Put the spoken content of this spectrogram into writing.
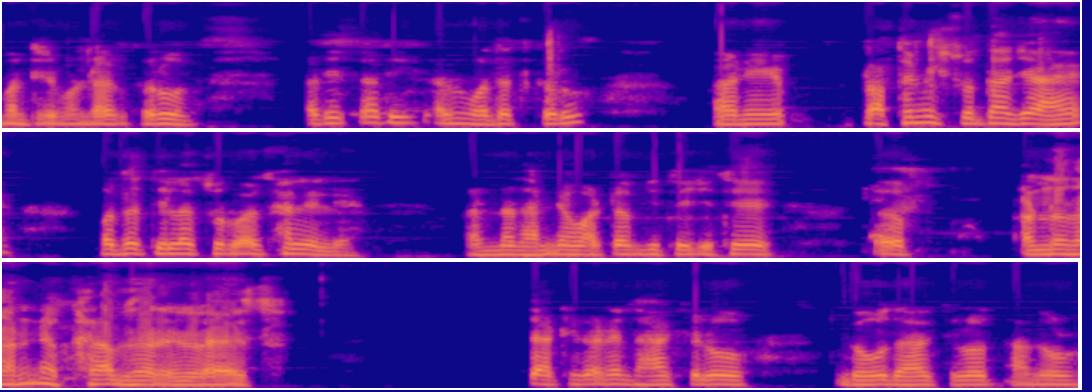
मंत्रिमंडळात करून अधिकाधिक आम्ही मदत करू. आणि प्राथमिकसुद्धा जे आहे मदतीला सुरुवात झालेली आहे. अन्नधान्य वाटप जिथे जिथे अन्नधान्य खराब झालेलं आहे त्या ठिकाणी दहा किलो गहू दहा किलो तांदूळ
